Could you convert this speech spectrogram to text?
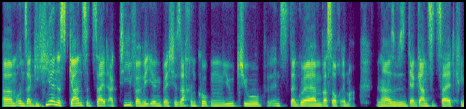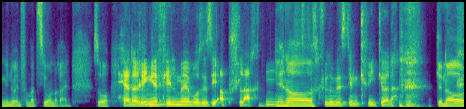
ähm, unser Gehirn ist ganze Zeit aktiv, weil wir irgendwelche Sachen gucken, YouTube, Instagram, was auch immer. Ne? Also wir sind ja ganze Zeit, kriegen wir nur Informationen rein. So. Herr der Ringe-Filme, wo sie sie abschlachten. Genau. das Gefühl, du bist im Krieg, oder? genau.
